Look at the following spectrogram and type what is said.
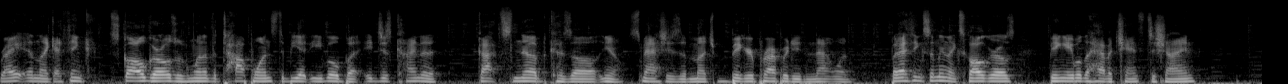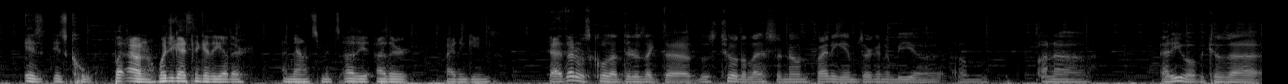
right? And like, I think Skullgirls was one of the top ones to be at Evo, but it just kind of got snubbed because uh, you know, Smash is a much bigger property than that one. But I think something like Skullgirls being able to have a chance to shine is is cool. But I don't know. What do you guys think of the other announcements, of the other fighting games? Yeah, I thought it was cool that there's like the those two of the lesser known fighting games are gonna be uh, um on uh at Evo because uh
